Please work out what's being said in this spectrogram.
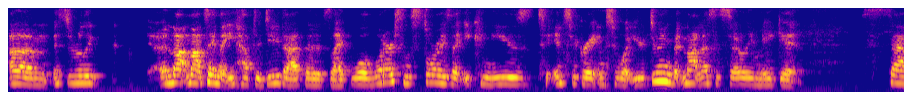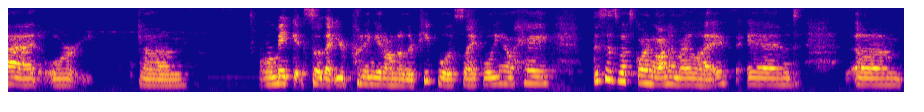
um, it's really and not not saying that you have to do that but it's like well what are some stories that you can use to integrate into what you're doing but not necessarily make it sad or um, or make it so that you're putting it on other people. It's like, well, you know, hey, this is what's going on in my life, and um,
